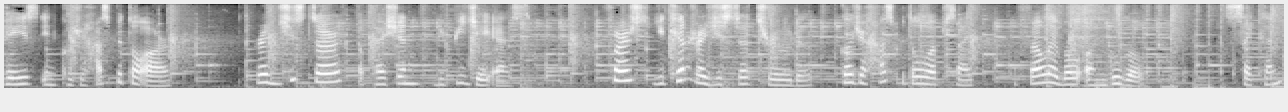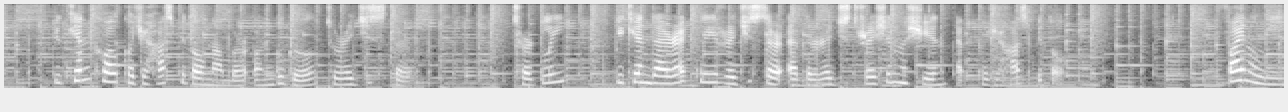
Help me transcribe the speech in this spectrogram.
paced in Koja Hospital are Register a patient BPJS. First, you can register through the Koja Hospital website available on Google. Second, you can call Koja Hospital number on Google to register. Thirdly, you can directly register at the registration machine at Koja Hospital. Finally,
